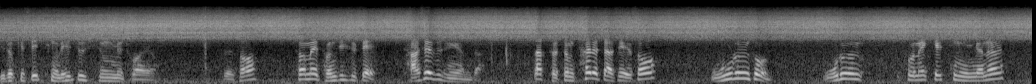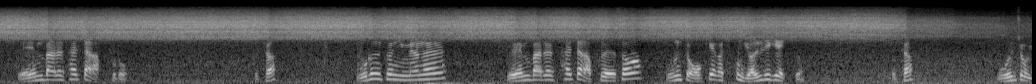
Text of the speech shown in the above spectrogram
이렇게 세팅을 해주시면 좋아요. 그래서 처음에 던지실 때 자세도 중요합니다. 딱 저처럼 차렷 자세에서 오른손 오른손의 캐스팅이면은 왼발을 살짝 앞으로 그렇죠? 오른손이면은 왼발을 살짝 앞으로 해서 오른쪽 어깨가 조금 열리게끔 그렇죠? 오른쪽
